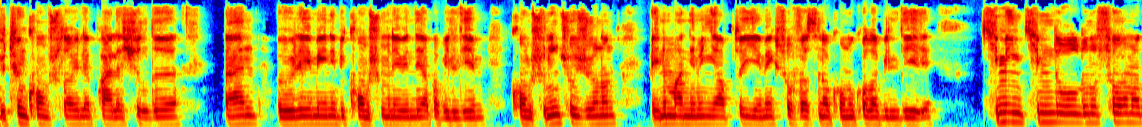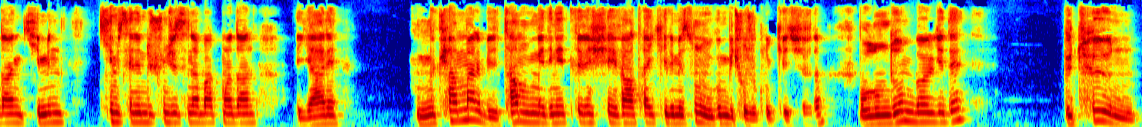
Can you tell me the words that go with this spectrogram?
bütün komşularıyla paylaşıldığı, ben öğle yemeğini bir komşumun evinde yapabildiğim, komşunun çocuğunun benim annemin yaptığı yemek sofrasına konuk olabildiği, kimin kimde olduğunu sormadan, kimin kimsenin düşüncesine bakmadan yani mükemmel bir tam medeniyetlerin şehri Hatay kelimesine uygun bir çocukluk geçirdim. Bulunduğum bölgede bütün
